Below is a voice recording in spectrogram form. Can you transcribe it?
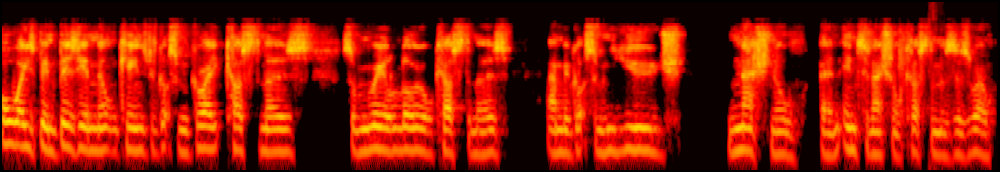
always been busy in Milton Keynes. We've got some great customers, some real loyal customers, and we've got some huge national and international customers as well.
